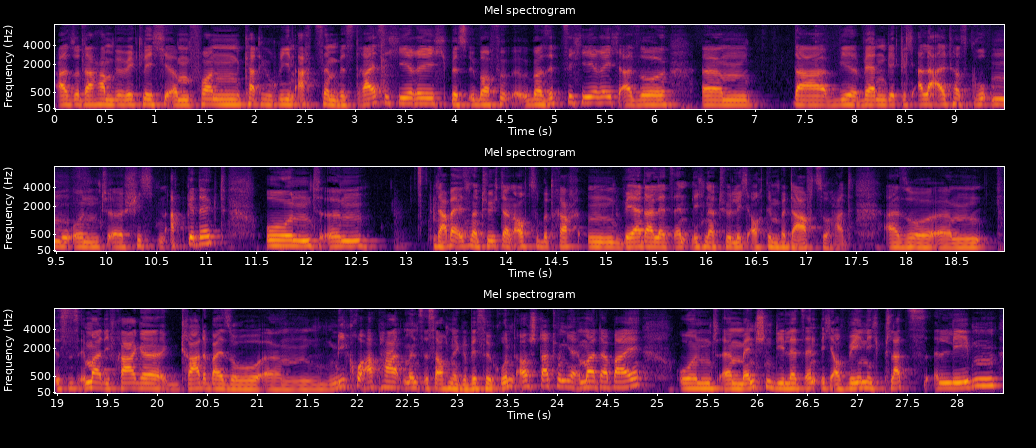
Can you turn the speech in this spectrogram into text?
Also da haben wir wirklich ähm, von Kategorien 18 bis 30-jährig bis über, über 70-jährig. Also ähm, da wir werden wirklich alle Altersgruppen und äh, Schichten abgedeckt und ähm, Dabei ist natürlich dann auch zu betrachten, wer da letztendlich natürlich auch den Bedarf zu hat. Also ähm, ist es immer die Frage, gerade bei so ähm, Mikro-Apartments ist auch eine gewisse Grundausstattung ja immer dabei. Und ähm, Menschen, die letztendlich auf wenig Platz leben,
